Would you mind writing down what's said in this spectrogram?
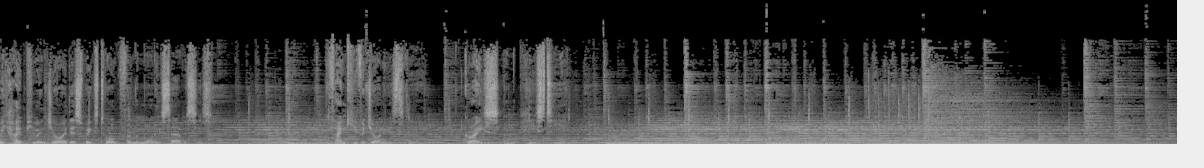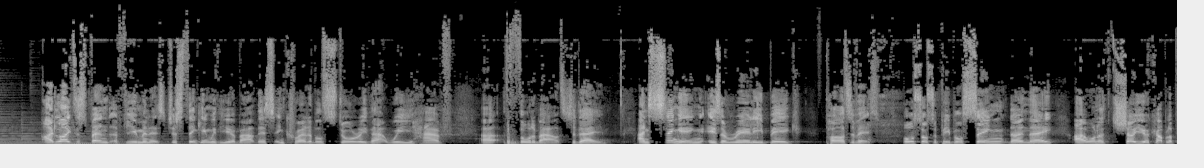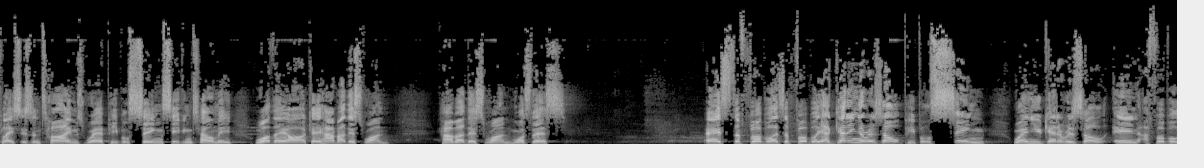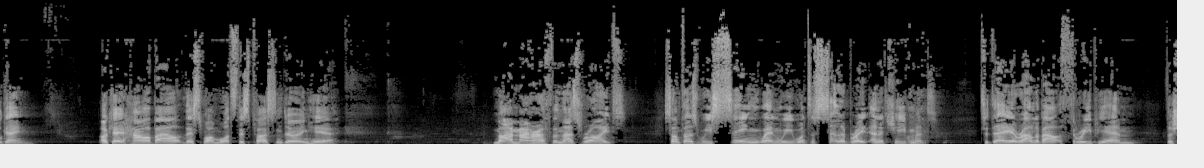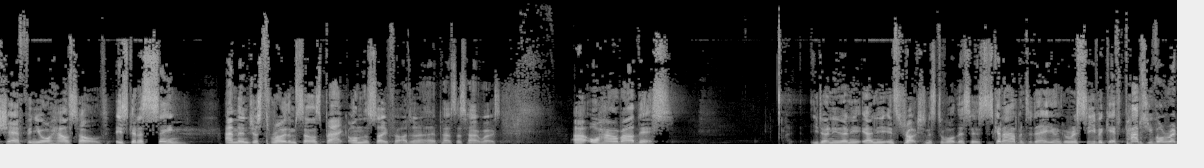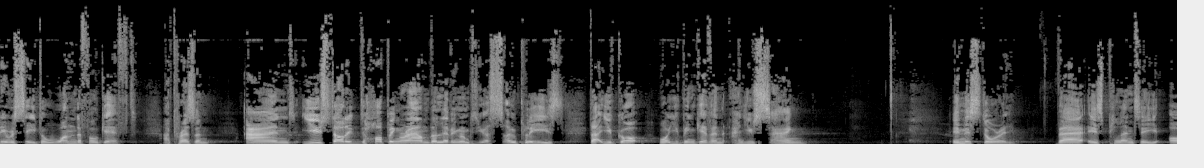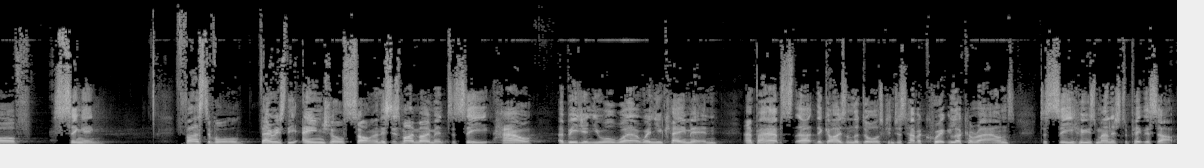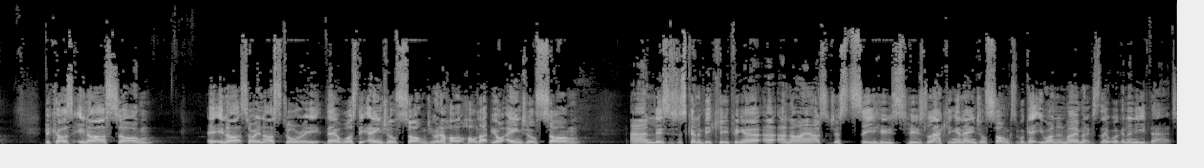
We hope you enjoy this week's talk from the morning services. Thank you for joining us today. Grace and peace to you. I'd like to spend a few minutes just thinking with you about this incredible story that we have uh, thought about today. And singing is a really big part of it. All sorts of people sing, don't they? I want to show you a couple of places and times where people sing. See if you can tell me what they are. Okay, how about this one? How about this one? What's this? It's the football. It's the football. Yeah, getting a result. People sing when you get a result in a football game. Okay, how about this one? What's this person doing here? My marathon, that's right. Sometimes we sing when we want to celebrate an achievement. Today, around about 3 p.m., the chef in your household is going to sing and then just throw themselves back on the sofa. I don't know, perhaps that's how it works. Uh, or how about this? You don't need any, any instruction as to what this is. It's going to happen today. You're going to receive a gift. Perhaps you've already received a wonderful gift, a present. And you started hopping around the living room because you're so pleased that you've got what you've been given. And you sang. In this story, there is plenty of singing. First of all, there is the angel song. And this is my moment to see how obedient you all were when you came in. And perhaps uh, the guys on the doors can just have a quick look around to see who's managed to pick this up. Because in our song, in our, sorry, in our story, there was the angel song. Do you want to hold, hold up your angel song? And Liz is just going to be keeping a, a, an eye out to just see who's, who's lacking an angel song, because we'll get you one in a moment, because we're going to need that.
